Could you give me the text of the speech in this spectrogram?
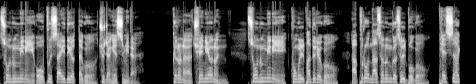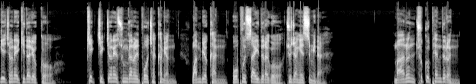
손흥민이 오프사이드였다고 주장했습니다. 그러나 최니어는 손흥민이 공을 받으려고 앞으로 나서는 것을 보고 패스하기 전에 기다렸고 킥 직전의 순간을 포착하면 완벽한 오프사이드라고 주장했습니다. 많은 축구 팬들은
